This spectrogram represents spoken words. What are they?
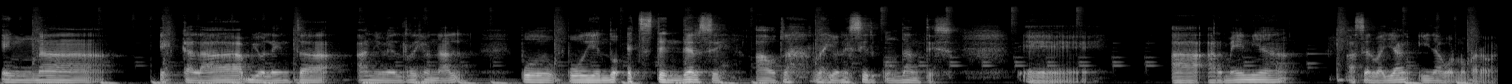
en una escalada violenta a nivel regional, pudiendo extenderse a otras regiones circundantes. Eh, a Armenia, Azerbaiyán y Nagorno-Karabaj.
